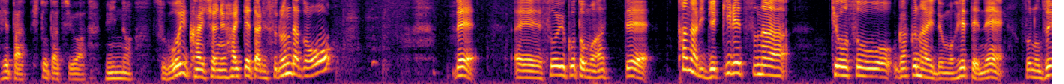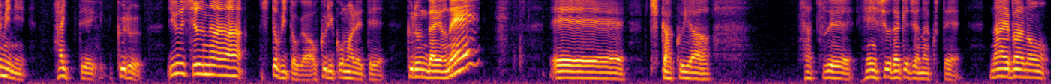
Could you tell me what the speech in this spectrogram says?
経た人たちはみんなすごい会社に入ってたりするんだぞ。で、えーそういうこともあってかなり激烈な競争を学内でも経てねそのゼミに入ってくる優秀な人々が送り込まれてくるんだよね。えー企画や撮影編集だけじゃなくて苗場の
